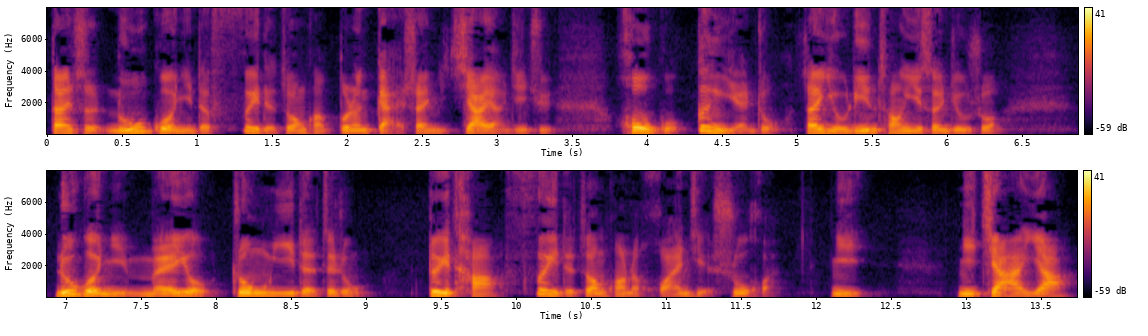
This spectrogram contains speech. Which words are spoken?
但是如果你的肺的状况不能改善，你加氧进去，后果更严重。但有临床医生就说，如果你没有中医的这种对他肺的状况的缓解舒缓，你你加压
